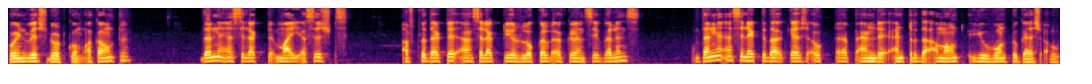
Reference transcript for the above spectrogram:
Coinbase.com account. Then select My Assets after that uh, select your local uh, currency balance. Then uh, select the cash out tab and enter the amount you want to cash out.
